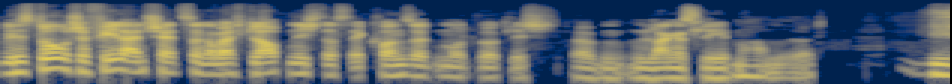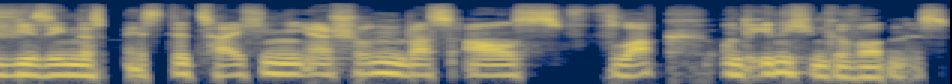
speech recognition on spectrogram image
historische Fehleinschätzung, aber ich glaube nicht, dass der Consent Mode wirklich ähm, ein langes Leben haben wird. Wir sehen das beste Zeichen ja schon, was aus Flock und ähnlichem geworden ist.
